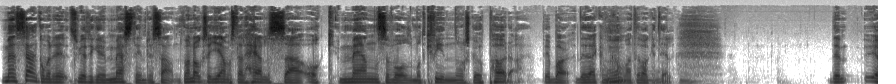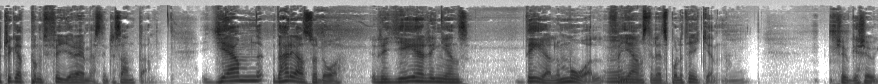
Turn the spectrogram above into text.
Men sen kommer det som jag tycker är mest intressant. Man har också jämställd hälsa och mäns våld mot kvinnor ska upphöra. Det, är bara, det där kan vi komma Mm. tillbaka till. Det, jag tycker att punkt fyra är mest intressanta. Jämn, det här är alltså då regeringens delmål för Mm. jämställdhetspolitiken 2020.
